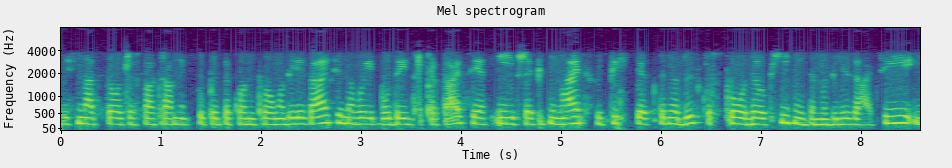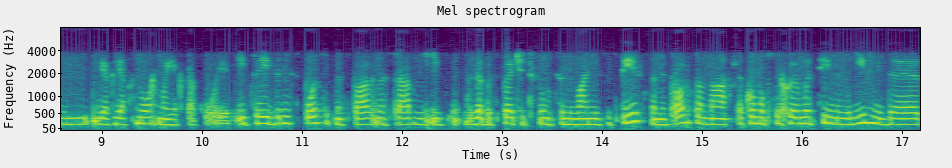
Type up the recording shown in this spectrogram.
18 числа травня вступить закон про мобілізацію. Новий буде інтерпретація, і вже піднімається в активно дискурс про необхідність демобілізації як як норми, як такої, і це єдиний спосіб насправді і забезпечити функціонування суспільства не просто на такому психоемоційному рівні, де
